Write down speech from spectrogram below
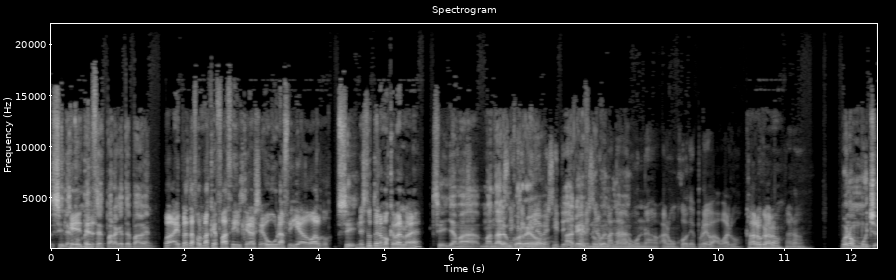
Si les Que te- convences para que te paguen, Bueno, hay plataformas que es fácil crearse un afiliado o algo. sí, En esto tenemos que verlo, ¿eh? sí, llama, mándale un correo A ver si, te- a ver si nos Newell, mandan a ver. alguna, algún juego de prueba o algo. Claro, claro. Claro. Bueno, mucho-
